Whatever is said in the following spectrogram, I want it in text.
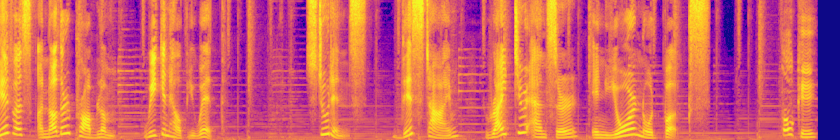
give us another problem we can help you with. Students, this time, write your answer in your notebooks. Okay.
